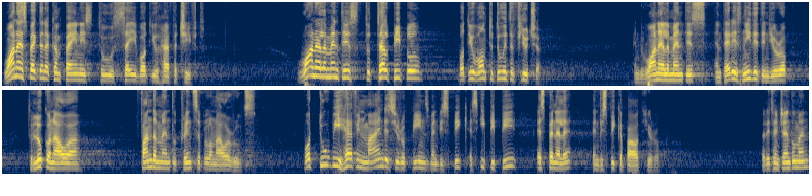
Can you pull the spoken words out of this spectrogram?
one aspect in a campaign is to say what you have achieved. One element is to tell people what you want to do in the future. And one element is, and that is needed in Europe, to look on our fundamental principle, on our roots. What do we have in mind as Europeans when we speak as EPP, as PNL, when we speak about Europe? Ladies and gentlemen,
